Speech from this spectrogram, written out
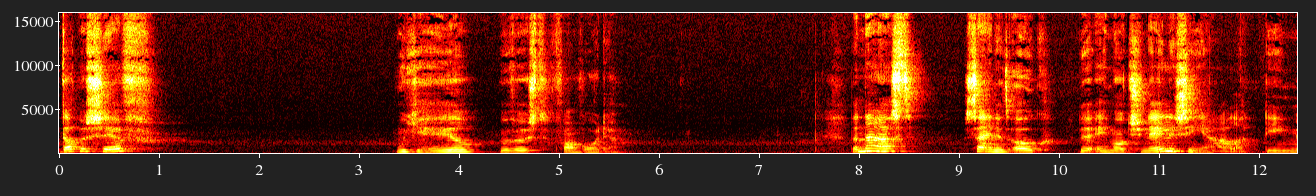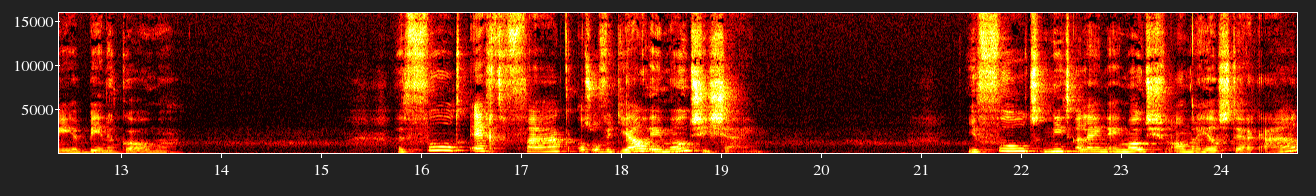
Dat besef moet je heel bewust van worden. Daarnaast zijn het ook de emotionele signalen die meer binnenkomen. Het voelt echt vaak alsof het jouw emoties zijn. Je voelt niet alleen de emoties van anderen heel sterk aan,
